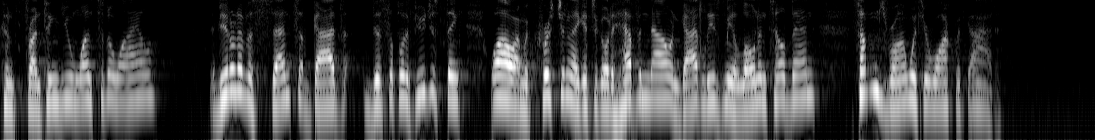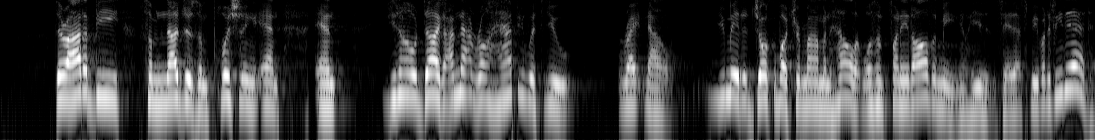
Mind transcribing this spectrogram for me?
confronting you once in a while, if you don't have a sense of God's discipline, if you just think, wow, I'm a Christian and I get to go to heaven now and God leaves me alone until then, something's wrong with your walk with God. There ought to be some nudges and pushing and, and you know, Doug, I'm not real happy with you right now. You made a joke about your mom in hell. It wasn't funny at all to me. You know, he didn't say that to me, but if he did,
